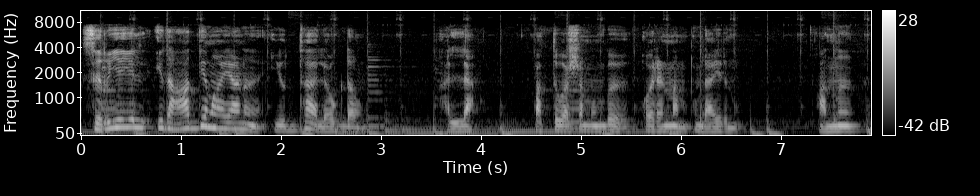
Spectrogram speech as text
സിറിയയിൽ ഇതാദ്യമായാണ് യുദ്ധ ലോക്ക്ഡൗൺ. അല്ല പത്ത് വർഷം മുമ്പ് ഒരെണ്ണം ഉണ്ടായിരുന്നു. അന്ന്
